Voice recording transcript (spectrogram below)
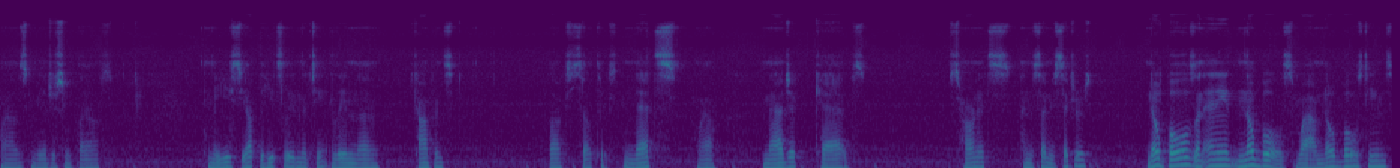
Wow, this is gonna be interesting playoffs. In the East, yep, the Heat's leading the team, leading the conference. Bucks, Celtics, Nets. Wow, Magic, Cavs, Hornets, and the 76ers. No Bulls on any, no Bulls. Wow, no Bulls teams.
